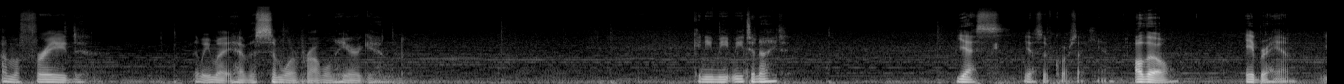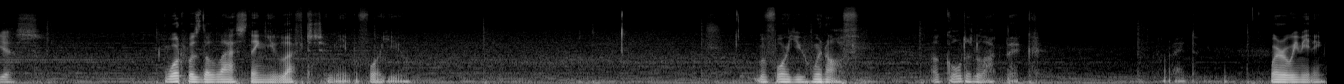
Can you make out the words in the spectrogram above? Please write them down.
I'm afraid that we might have a similar problem here again. Can you meet me tonight? Yes, yes, of course I can. Although, Abraham, Yes. what was the last thing you left to me before you before you went off? A golden lockpick. All right. Where are we meeting?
